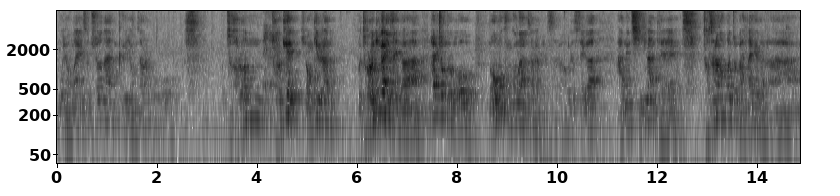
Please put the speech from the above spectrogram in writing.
뭐 영화에서 출연한 그 영상을 보고 뭐 저런 저렇게 연기를 하는 뭐 저런 인간이 다 있나 할 정도로 너무 궁금한 사람이었어요. 그래서 제가 아는 지인한테 저 사람 한번 좀 만나게 해달라.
